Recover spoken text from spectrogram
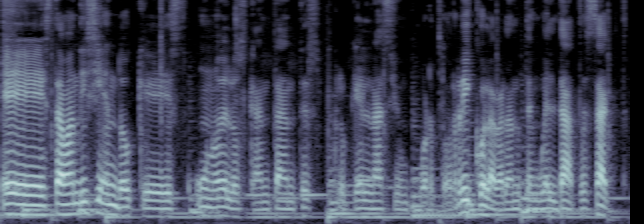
Eh, estaban diciendo que es uno de los cantantes, creo que él nació en Puerto Rico, la verdad no tengo el dato exacto.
